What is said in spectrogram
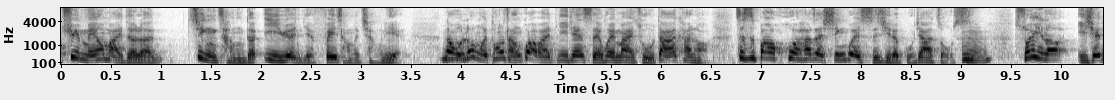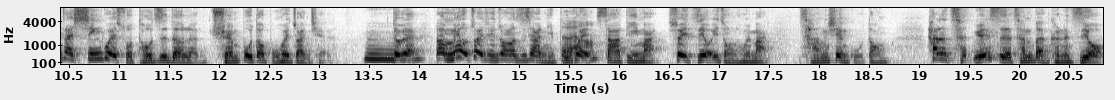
去没有买的人。进场的意愿也非常的强烈。那我认为，通常挂牌第一天谁会卖出？大家看哈，这是包括他在新贵时期的股价走势。所以呢，以前在新贵所投资的人，全部都不会赚钱，嗯，对不对？那没有赚钱状况之下，你不会杀低卖，所以只有一种人会卖，长线股东，他的成原始的成本可能只有。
